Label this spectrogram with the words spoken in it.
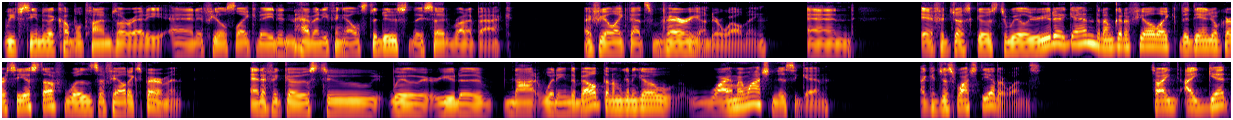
We've seen it a couple times already, and it feels like they didn't have anything else to do, so they said run it back. I feel like that's very underwhelming. And if it just goes to Wheeler Yuta again, then I'm going to feel like the Daniel Garcia stuff was a failed experiment. And if it goes to Wheeler Yuta not winning the belt, then I'm going to go, why am I watching this again? I could just watch the other ones. So I, I get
